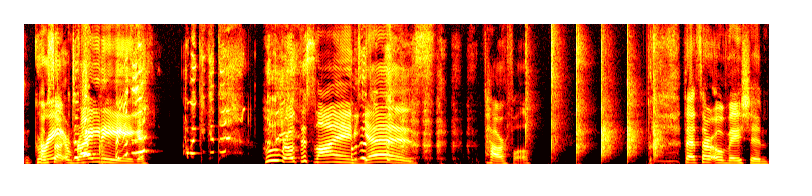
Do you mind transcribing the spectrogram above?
I'm Great sorry. writing. Oh oh Who wrote this line? Yes. Powerful. That's our ovation.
